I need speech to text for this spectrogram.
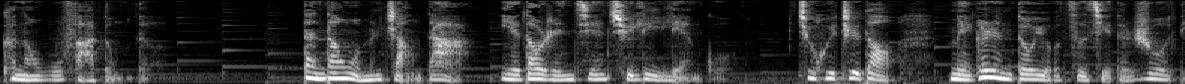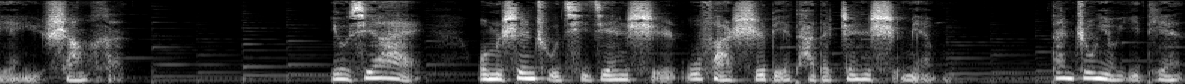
可能无法懂得，但当我们长大，也到人间去历练过，就会知道每个人都有自己的弱点与伤痕。有些爱，我们身处其间时无法识别它的真实面目，但终有一天，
